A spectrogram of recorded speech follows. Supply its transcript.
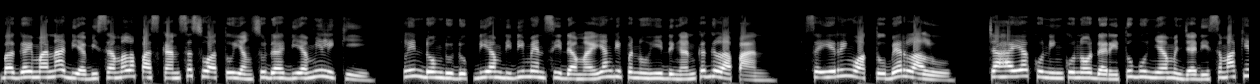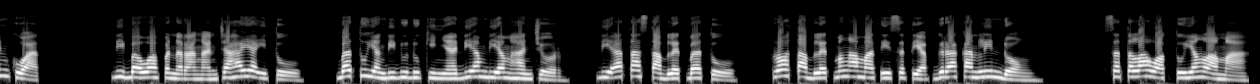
Bagaimana dia bisa melepaskan sesuatu yang sudah dia miliki? Lindung duduk diam di dimensi damai yang dipenuhi dengan kegelapan. Seiring waktu berlalu, cahaya kuning kuno dari tubuhnya menjadi semakin kuat. Di bawah penerangan cahaya itu, batu yang didudukinya diam-diam hancur. Di atas tablet batu, roh tablet mengamati setiap gerakan Lindong. Setelah waktu yang lama,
